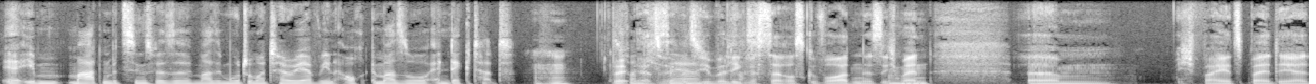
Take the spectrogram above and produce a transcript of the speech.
er eben Martin bzw. Masimoto Materia, wen auch immer so entdeckt hat. Mhm. Also wenn man sich überlegt, krass. was daraus geworden ist. Ich mhm. meine, ähm, ich war jetzt bei der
